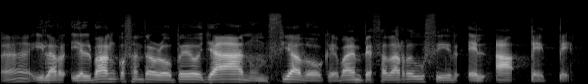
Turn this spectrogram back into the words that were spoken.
¿eh? Y, el Banco Central Europeo ya ha anunciado que va a empezar a reducir el APP.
